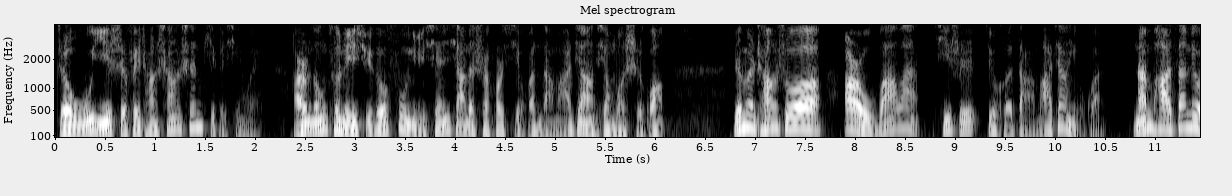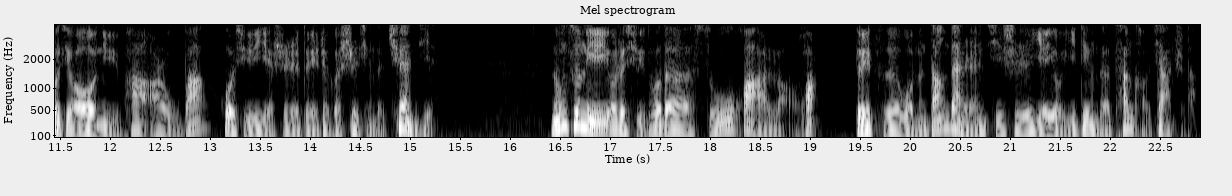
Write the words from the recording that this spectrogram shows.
这无疑是非常伤身体的行为。而农村里许多妇女闲暇的时候喜欢打麻将消磨时光。人们常说二五八万，其实就和打麻将有关。男怕三六九，女怕二五八，或许也是对这个事情的劝诫。农村里有着许多的俗话老话。对此，我们当代人其实也有一定的参考价值的。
